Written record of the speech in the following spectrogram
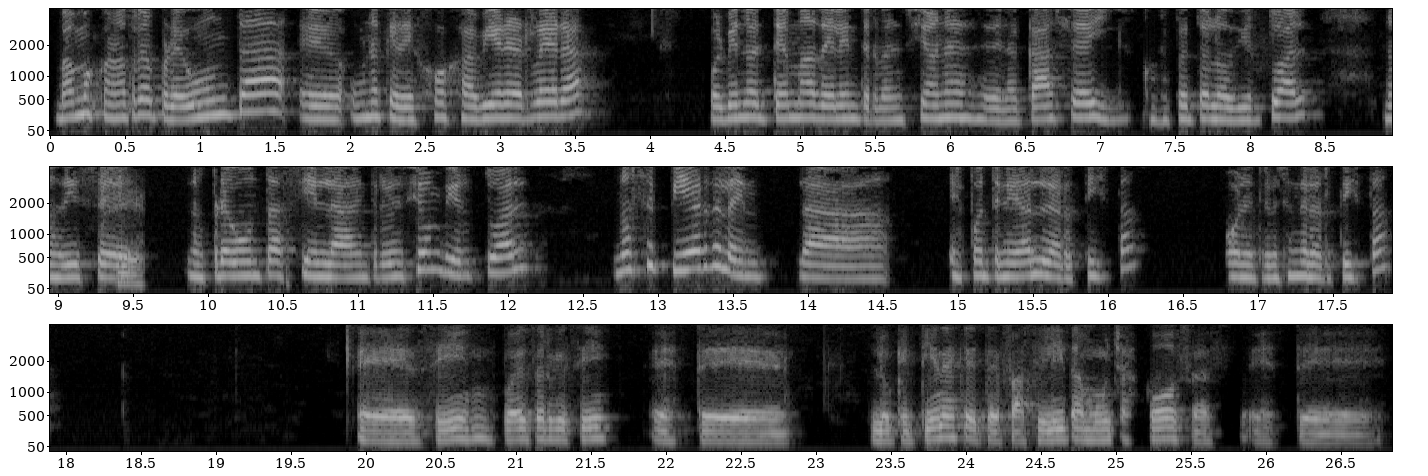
Vamos con otra pregunta, eh, una que dejó Javier Herrera, volviendo al tema de las intervenciones de la calle y con respecto a lo virtual, nos dice, nos pregunta si en la intervención virtual no se pierde la, la espontaneidad del artista o la intervención del artista. Eh, sí, puede ser que sí. Este, lo que tiene es que te facilita muchas cosas. Este,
